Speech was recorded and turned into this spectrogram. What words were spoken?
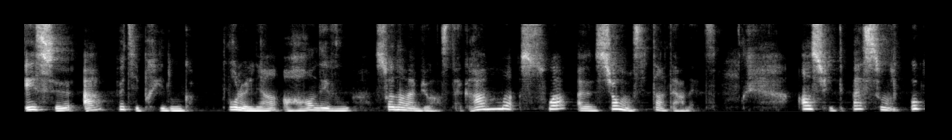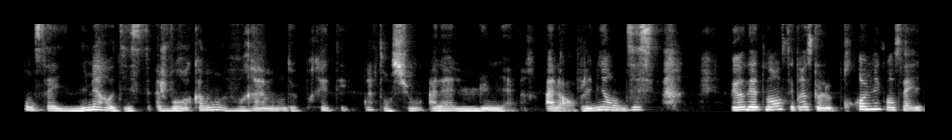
et ce à petit prix. Donc pour le lien, rendez-vous soit dans ma bio Instagram, soit euh, sur mon site internet. Ensuite, passons au conseil numéro 10. Je vous recommande vraiment de prêter attention à la lumière. Alors, je l'ai mis en 10, mais honnêtement, c'est presque le premier conseil,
